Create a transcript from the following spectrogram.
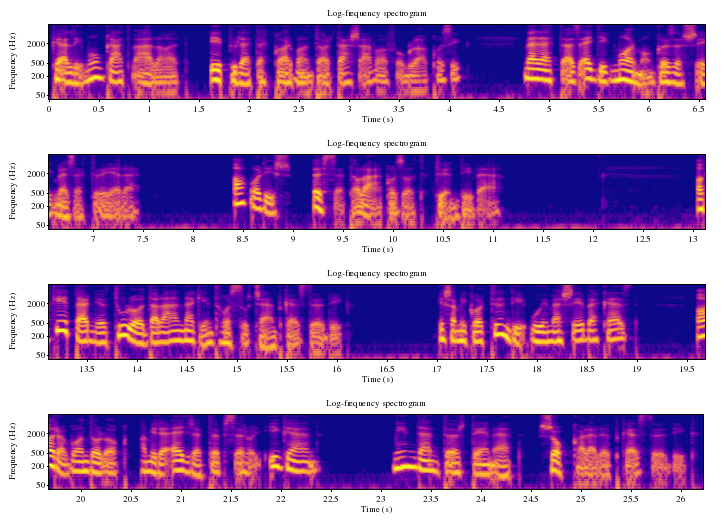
Kelly munkát vállalt, épületek karbantartásával foglalkozik, mellette az egyik mormon közösség vezetője lett. Ahol is összetalálkozott Tündivel. A képernyő túloldalán megint hosszú csend kezdődik. És amikor Tündi új mesébe kezd, arra gondolok, amire egyre többször, hogy igen, minden történet sokkal előbb kezdődik.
